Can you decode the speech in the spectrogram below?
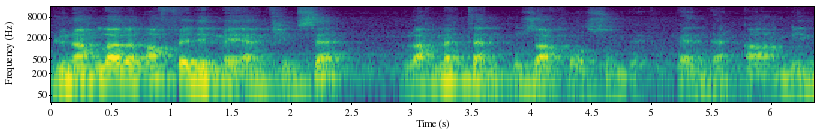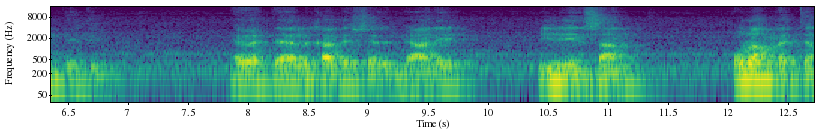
günahları affedilmeyen kimse rahmetten uzak olsun dedi. Ben de amin dedim. Evet değerli kardeşlerim yani bir insan o rahmetten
